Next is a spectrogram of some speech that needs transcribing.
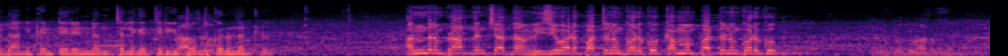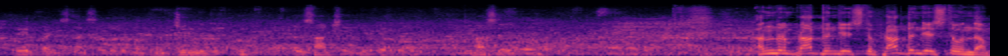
దానికంటే రెండంతలుగా తిరిగి పొందుకొనున్నట్లు. అందరం ప్రార్థన చేద్దాం. విజయవాడ పట్టణం కొరకు ఖమ్మం పట్టణం కొరకు. ప్రేయర్ పాయింట్స్ రాశారు కదా కొంతమంది జూన్లు చెప్తూ వాళ్ళు సాక్ష్యం చెప్పారు కదా రాసేవారు అందరం ప్రార్థన చేస్తూ ప్రార్థన చేస్తూ ఉందాం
